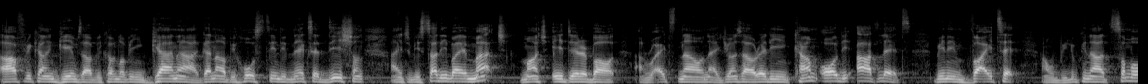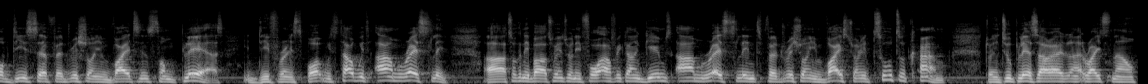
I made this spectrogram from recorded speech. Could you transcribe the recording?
African Games that will be coming up in Ghana. Ghana will be hosting the next edition and it will be started by a match, March 8 thereabout. And right now, Nigerians are already in camp. All the athletes being invited and we'll be looking at some of these uh, federation inviting some players in different sports. We start with arm wrestling. Uh, talking about 2024 African Games, arm wrestling federation invites 22 to camp. 22 players are right, right now.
